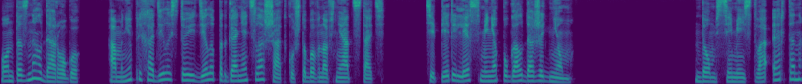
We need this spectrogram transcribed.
Он-то знал дорогу, а мне приходилось то и дело подгонять лошадку, чтобы вновь не отстать. Теперь лес меня пугал даже днем. Дом семейства Эртон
